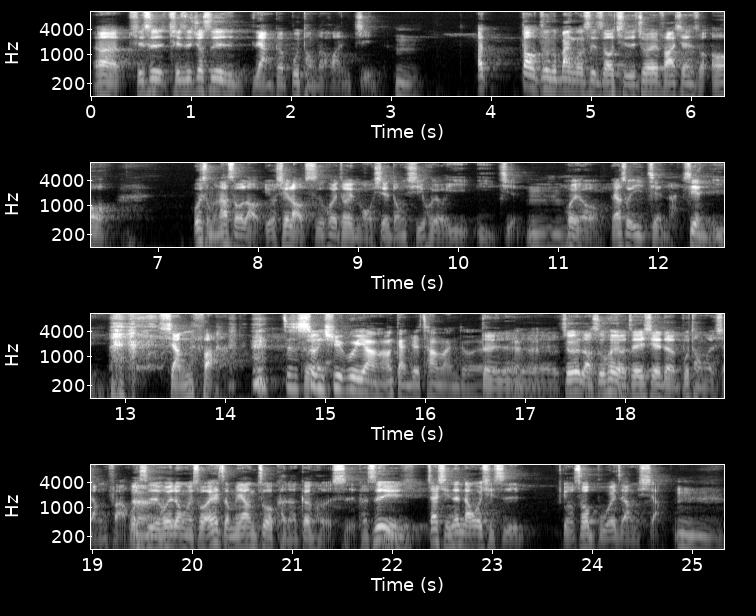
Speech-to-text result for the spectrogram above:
呃，其实其实就是两个不同的环境，嗯，啊，到这个办公室之后，其实就会发现说，哦，为什么那时候老有些老师会对某些东西会有意意见，嗯，会有不要说意见了，建议、想法，这是顺序不一样，好像感觉差蛮多的，对对对，就是老师会有这些的不同的想法，或是会认为说，哎，怎么样做可能更合适？可是，在行政单位其实。有时候不会这样想，嗯，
